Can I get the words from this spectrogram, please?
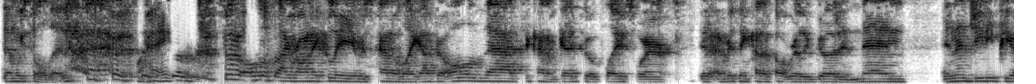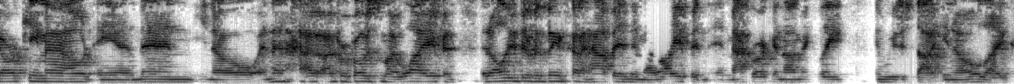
then we sold it. it was right. sort, of, sort, of, almost ironically, it was kind of like after all of that to kind of get to a place where everything kind of felt really good. And then, and then GDPR came out and then, you know, and then I, I proposed to my wife and, and all these different things kind of happened in my life and, and macroeconomically. And we just thought, you know, like,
